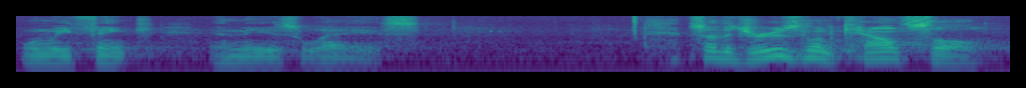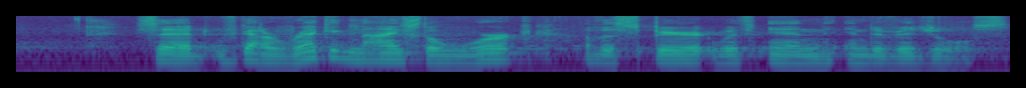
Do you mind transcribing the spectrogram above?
when we think in these ways. So the Jerusalem Council said we've got to recognize the work of the Spirit within individuals.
